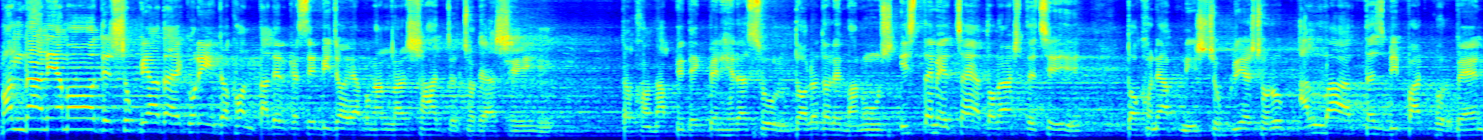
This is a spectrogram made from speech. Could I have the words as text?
বান্দা নিয়ামতের শুকরিয়া আদায় করে যখন তাদের কাছে বিজয় এবং আল্লাহর সাহায্য চলে আসে তখন আপনি দেখবেন হেরাসুল দলে দলে মানুষ ইসলামের ছায়া তলে আসতেছে তখন আপনি শুক্রিয়া স্বরূপ আল্লাহর তাজবি পাঠ করবেন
